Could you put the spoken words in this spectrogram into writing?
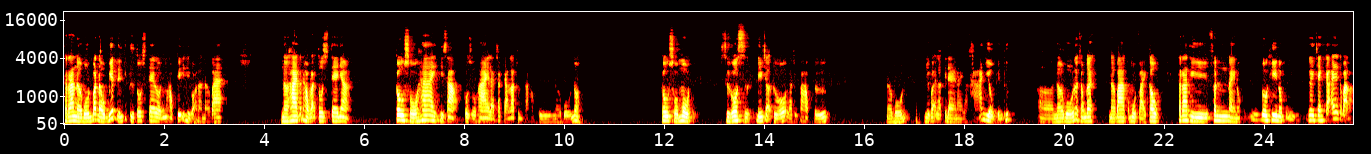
thật ra N4 bắt đầu biết đến cái từ Toshite rồi nhưng mà học kỹ thì gọi là N3 N2 vẫn học lại Toshite nha. Câu số 2 thì sao? Câu số 2 là chắc chắn là chúng ta học từ N4 rồi. Câu số 1 Sugos đi chợ từ ô là chúng ta học từ N4 như vậy là cái đề này là khá nhiều kiến thức ờ, uh, N4 ở trong đây. N3 có một vài câu. Thật ra thì phân này nó đôi khi nó cũng gây tranh cãi đấy các bạn ạ.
